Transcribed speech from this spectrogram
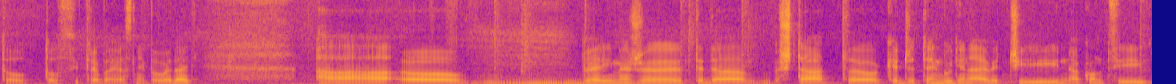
to, to si treba jasne povedať. A e, veríme, že teda štát, e, keďže ten bude najväčší na konci,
